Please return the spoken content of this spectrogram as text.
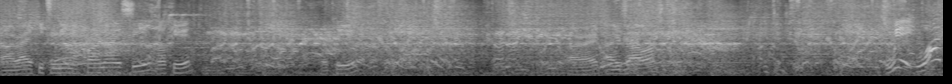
Alright, hitting me in the corner, I see. Okay. Okay. Alright, Aizawa. Wait, what?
